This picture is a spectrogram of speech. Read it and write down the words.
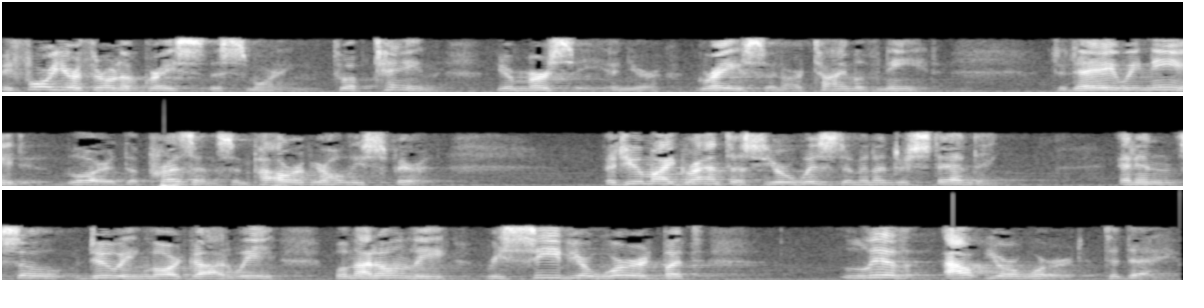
before your throne of grace this morning to obtain your mercy and your grace in our time of need. Today we need, Lord, the presence and power of your Holy Spirit, that you might grant us your wisdom and understanding. And in so doing, Lord God, we will not only receive your word, but live out your word today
